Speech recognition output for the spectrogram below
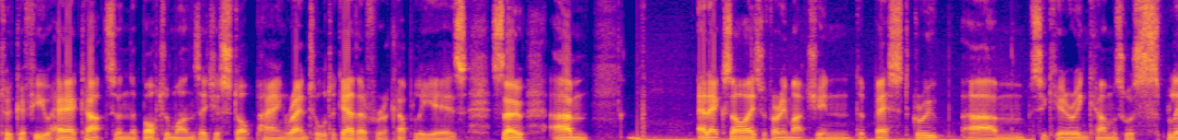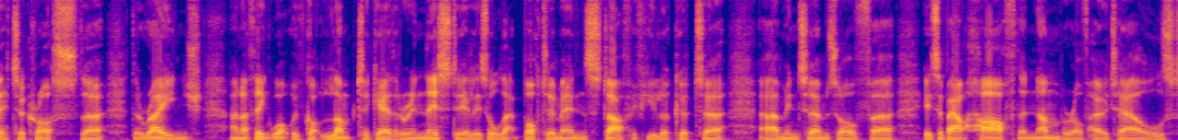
took a few haircuts, and the bottom ones they just stopped paying rent altogether for a couple of years. So um, LXIs were very much in the best group. Um, secure incomes were split across the, the range. And I think what we've got lumped together in this deal is all that bottom end stuff. If you look at, uh, um, in terms of, uh, it's about half the number of hotels,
